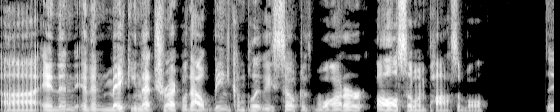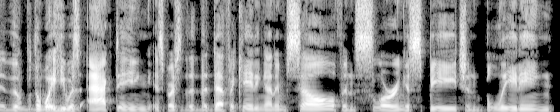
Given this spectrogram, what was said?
Uh, and then and then making that trek without being completely soaked with water also impossible. The the way he was acting, especially the, the defecating on himself and slurring his speech and bleeding,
